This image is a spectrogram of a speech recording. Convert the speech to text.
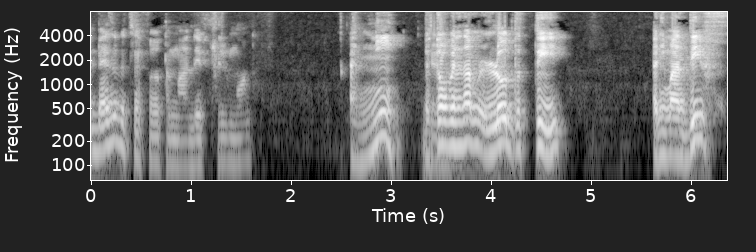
באיזה בית ספר אתה מעדיף ללמוד? אני, בתור בן אדם לא דתי, אני מעדיף,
